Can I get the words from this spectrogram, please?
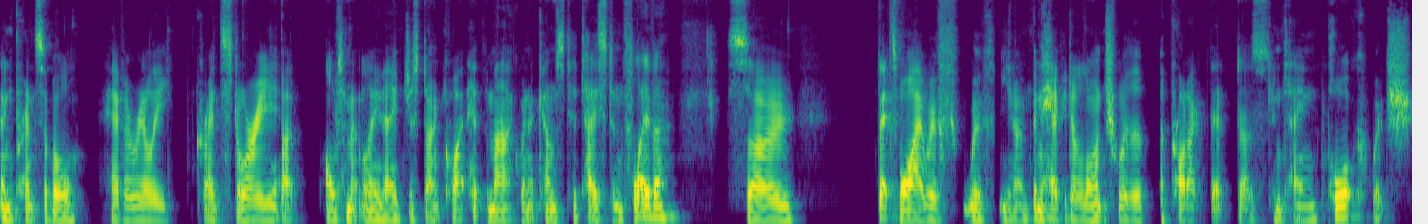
in principle have a really great story, but ultimately they just don't quite hit the mark when it comes to taste and flavor. So that's why we've we've you know been happy to launch with a, a product that does contain pork, which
